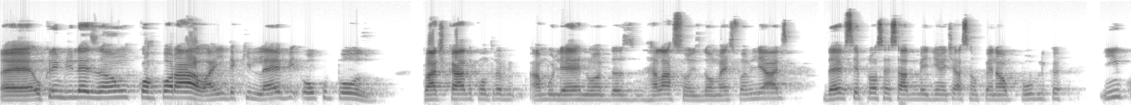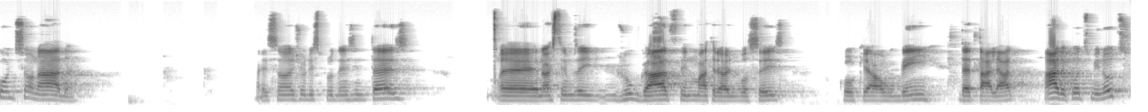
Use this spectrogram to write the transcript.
É, o crime de lesão corporal, ainda que leve ou culposo, praticado contra a mulher no âmbito das relações domésticas familiares deve ser processado mediante ação penal pública incondicionada. Aí são as jurisprudências em tese. É, nós temos aí julgados, tem no material de vocês. Coloquei algo bem detalhado. Ah, de quantos minutos?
